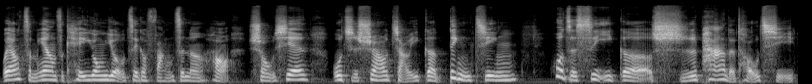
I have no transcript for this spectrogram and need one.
我要怎么样子可以拥有这个房子呢？好，首先我只需要缴一个定金或者是一个十趴的头期，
